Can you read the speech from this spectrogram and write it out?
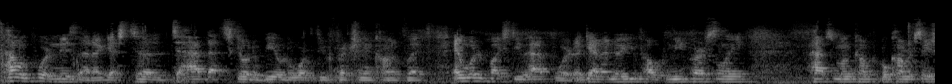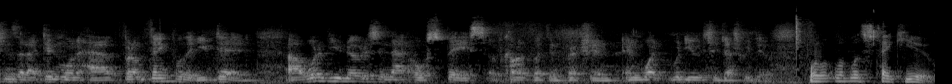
how important is that, I guess, to, to have that skill to be able to work through friction and conflict? And what advice do you have for it? Again, I know you've helped me personally have some uncomfortable conversations that I didn't want to have, but I'm thankful that you did. Uh, what have you noticed in that whole space of conflict and friction, and what would you suggest we do? Well, let's take you.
